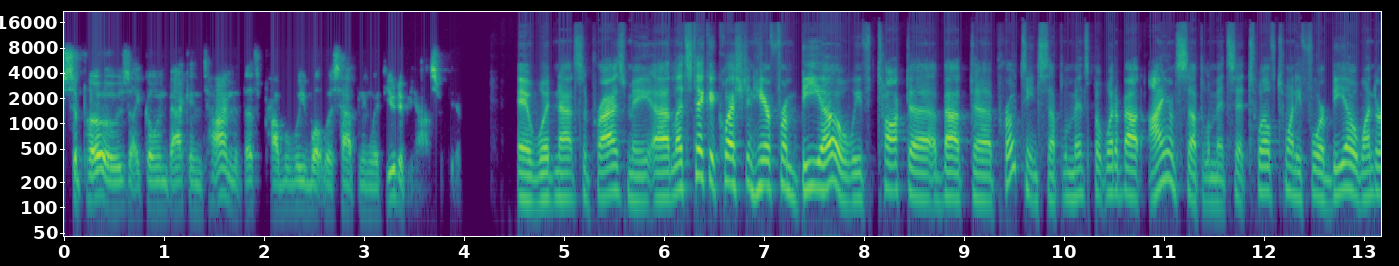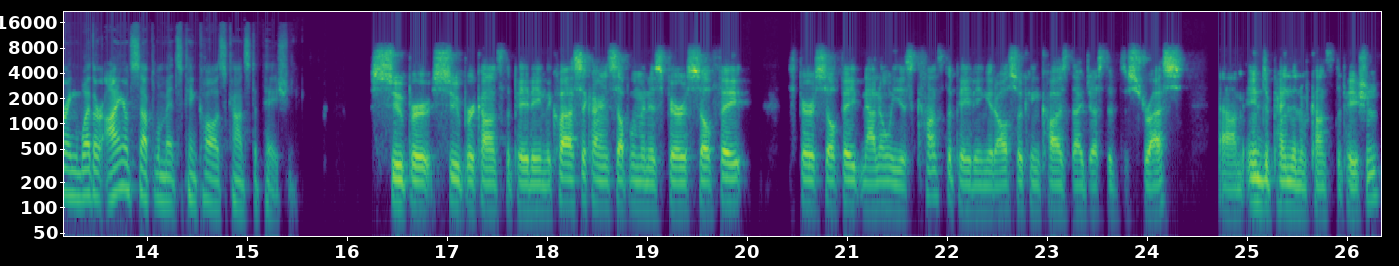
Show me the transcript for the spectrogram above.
suppose, like going back in time, that that's probably what was happening with you, to be honest with you. It would not surprise me. Uh, let's take a question here from BO. We've talked uh, about uh, protein supplements, but what about iron supplements at 1224 BO? Wondering whether iron supplements can cause constipation. Super, super constipating. The classic iron supplement is ferrous sulfate. Ferrous sulfate not only is constipating, it also can cause digestive distress, um, independent of constipation.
